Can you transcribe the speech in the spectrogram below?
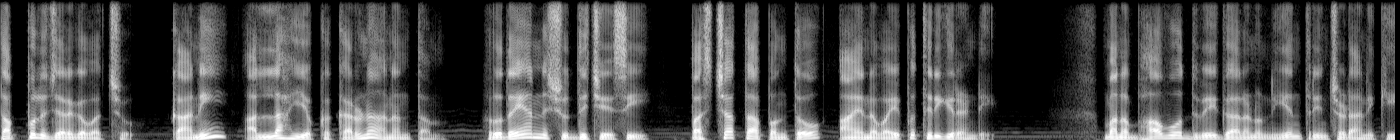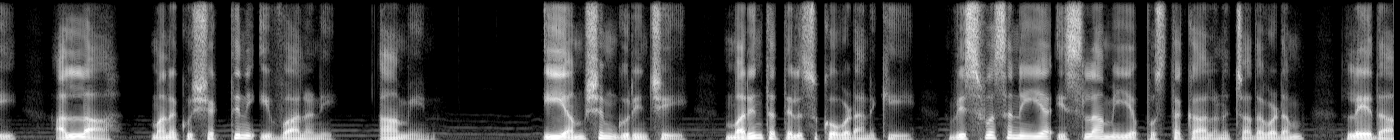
తప్పులు జరగవచ్చు కాని అల్లాహ్ యొక్క కరుణ అనంతం. హృదయాన్ని శుద్ధి చేసి పశ్చాత్తాపంతో ఆయన వైపు తిరిగిరండి మన భావోద్వేగాలను నియంత్రించడానికి అల్లాహ్ మనకు శక్తిని ఇవ్వాలని. ఆమీన్. ఈ అంశం గురించి మరింత తెలుసుకోవడానికి విశ్వసనీయ ఇస్లామీయ పుస్తకాలను చదవడం లేదా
